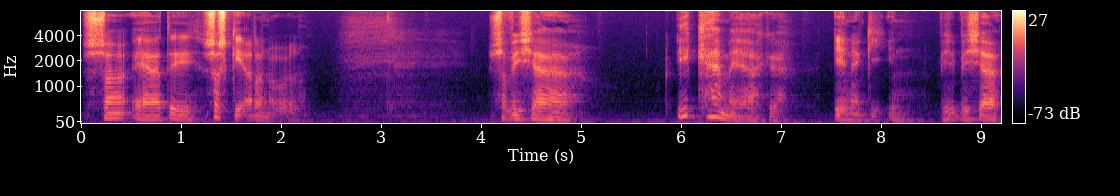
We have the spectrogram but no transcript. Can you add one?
så er det, så sker der noget. Så hvis jeg ikke kan mærke energien, hvis jeg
